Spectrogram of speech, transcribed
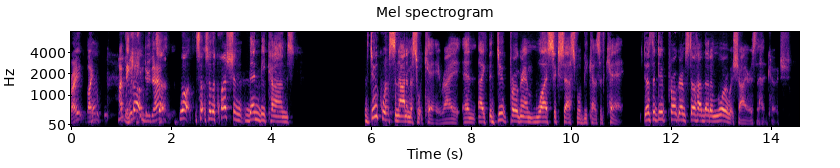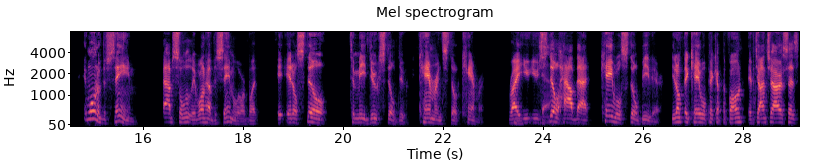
Right? Like, Yeah. I think he can do that. So, well, so, so the question then becomes Duke was synonymous with K, right? And like the Duke program was successful because of K. Does the Duke program still have that allure with Scheyer as the head coach? it won't have the same absolutely it won't have the same allure but it, it'll still to me duke's still duke cameron's still cameron right you you Yeah. still have that k will still be there you don't think k will pick up the phone if jon Scheyer says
